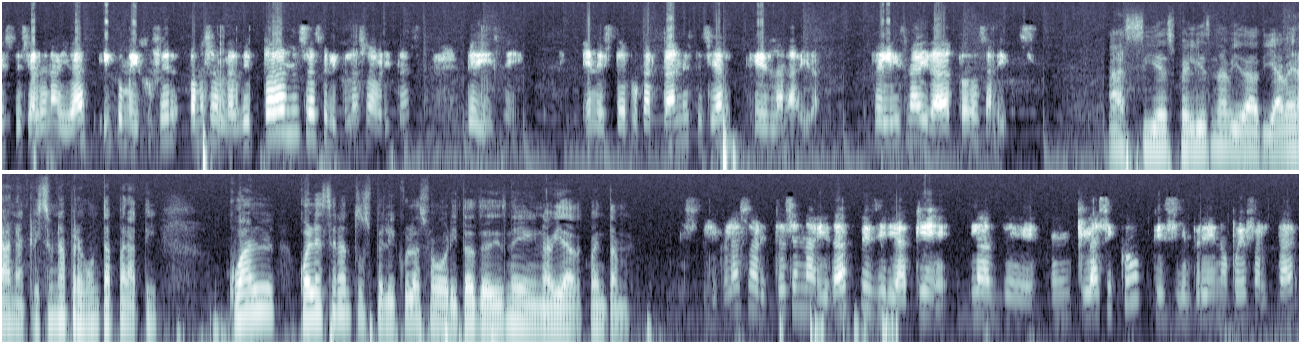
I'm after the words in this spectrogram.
especial de Navidad. Y como dijo Fer, vamos a hablar de todas nuestras películas favoritas de Disney en esta época tan especial que es la Navidad. Feliz Navidad a todos amigos. Así es, feliz Navidad. Y a ver, Ana, Cris, una pregunta para ti. ¿Cuál, ¿Cuáles eran tus películas favoritas de Disney en Navidad? Cuéntame. Mis películas favoritas en Navidad, pues diría que las de un clásico que siempre no puede faltar,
